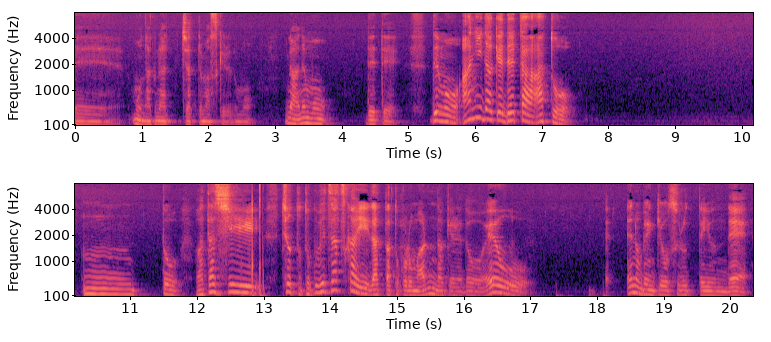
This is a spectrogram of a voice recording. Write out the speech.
えーもう亡くなっちゃってますけれども姉も出てでも兄だけ出た後うんと私ちょっと特別扱いだったところもあるんだけれど絵を絵の勉強をするっていうんで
